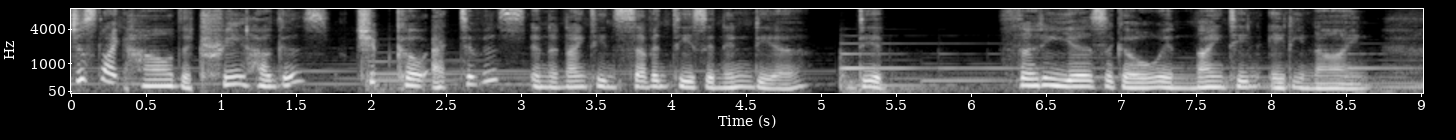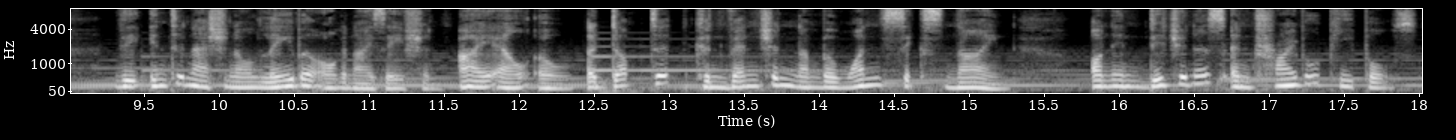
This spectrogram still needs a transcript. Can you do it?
just like how the tree huggers, Chipko activists in the 1970s in India did. 30 years ago in 1989, the International Labour Organization, ILO, adopted Convention number 169 on indigenous and tribal peoples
